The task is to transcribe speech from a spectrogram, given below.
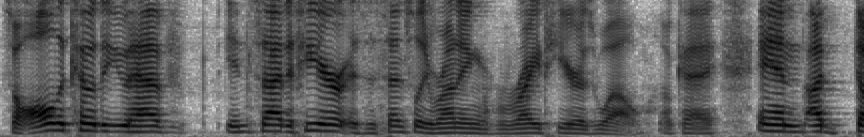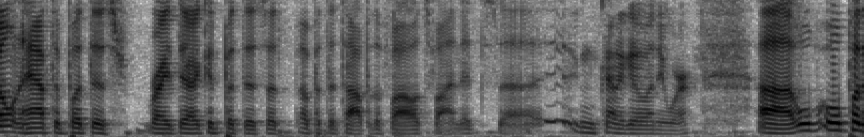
So all the code that you have inside of here is essentially running right here as well. Okay, and I don't have to put this right there. I could put this up, at the top of the file. It's fine. It's uh, it can kind of go anywhere. Uh, we'll, we'll put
